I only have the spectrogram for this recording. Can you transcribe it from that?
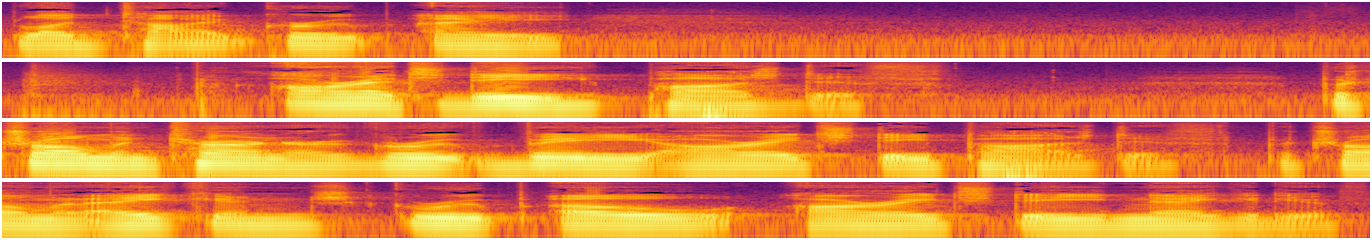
blood type group A, RHD positive. Patrolman Turner, Group B, RHD positive. Patrolman Akins, Group O, RHD negative.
